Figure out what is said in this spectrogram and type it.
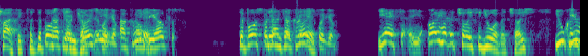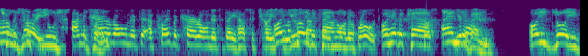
traffic because the bus That's your lanes are choice, great. William. Are great. Nobody else's. The bus But lanes that's are your great. choice, William. Yes, I have a choice, and you have a choice. You can You have a choose not to use. and a car owner, a private car owner today has the choice I'm to a private car owner. road. I have a car So, and a know- van. I drive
